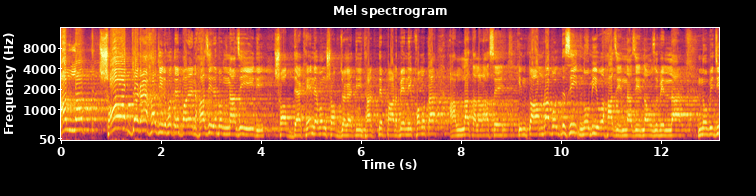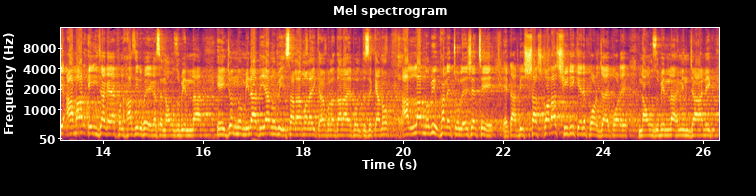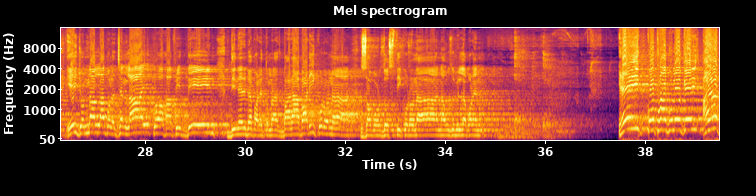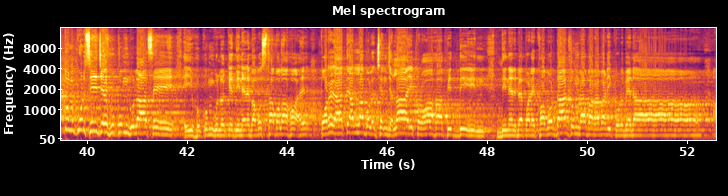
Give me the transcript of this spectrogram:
আল্লাহ সব জায়গায় হাজির হতে পারেন, হাজির এবং নাজির। সব দেখেন এবং সব জায়গায় তিনি থাকতে পারবেন এই ক্ষমতা আল্লাহ তালার আছে। কিন্তু আমরা বলতেছি, নবী ও হাজির নাজির, নাউজুবিল্লাহ। নবীজি আমার এই জায়গায় এখন হাজির হয়ে গেছে, নাউজুবিল্লাহ। এই জন্য মিলাদিয়া নবী সালাম আলাইকা বলা দাঁড়ায় বলতেছে, কেন? আল্লাহ নবী ওখানে চলে এসেছে। এটা বিশ্বাস করা শিরিকের পর্যায়ে পড়ে। নাউজুবিল্লাহ মিন জালিক। এই জন্য আল্লাহ বলেছেন লাইক হাফিদ্দিন দিনের ব্যাপারে তোমরা বাড়াবাড়ি করো না, জবরদস্তি করো না। নাউজুবিল্লাহ বলেন এই কথাগুলোকে আয়াতুল কুরসির যে হুকুমগুলো আছে, এই হুকুমগুলোকে দিনের ব্যবস্থা বলা হয়। পরের আয়াতে আল্লাহ বলেছেন যে লাইক হাফিদ্দিন দিনের ব্যাপারে খবরদার তোমরা বাড়াবাড়ি করবে না।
